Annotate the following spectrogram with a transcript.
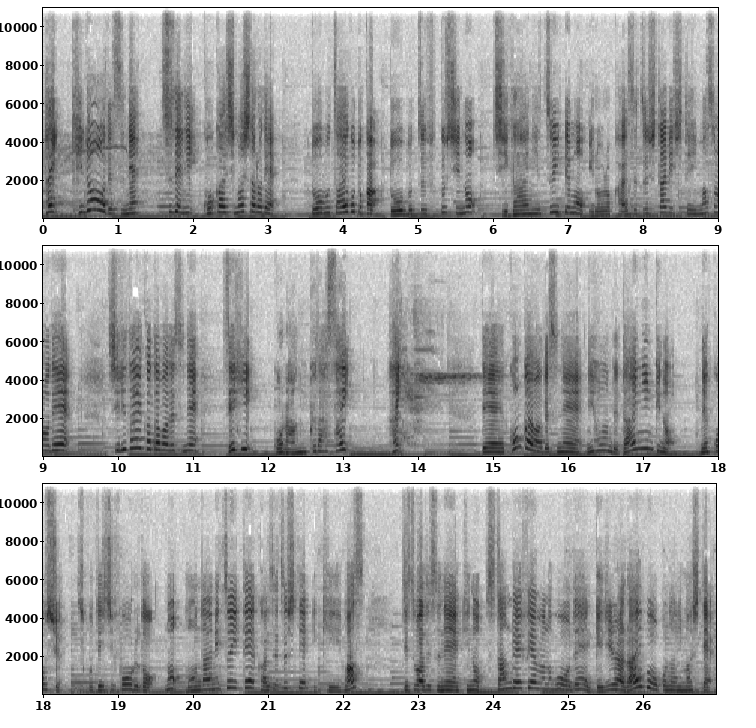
はい、昨日ですね、すでに公開しましたので、動物愛護とか動物福祉の違いについてもいろいろ解説したりしていますので、知りたい方はですね、ぜひご覧ください。はい。で、今回はですね、日本で大人気の猫種スコティッシュフォールドの問題について解説していきます。実はですね、昨日スタンド FM の方でゲリラライブを行いまして、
